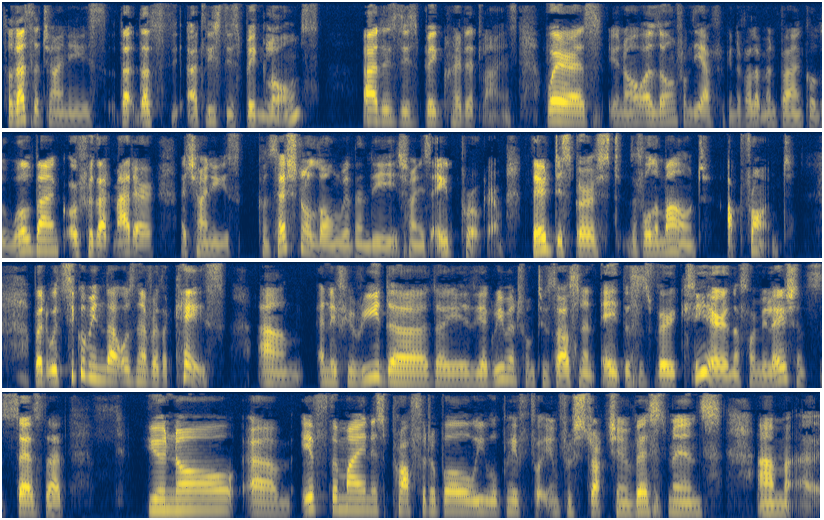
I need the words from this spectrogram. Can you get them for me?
So that's the Chinese, that, that's the, at least these big loans. That is these big credit lines. Whereas, you know, a loan from the African Development Bank or the World Bank, or for that matter, a Chinese concessional loan within the Chinese aid program, they're disbursed the full amount upfront. But with Sicomine, that was never the case. Um, and if you read the, the, the agreement from 2008, this is very clear in the formulations. It says that you know, um, if the mine is profitable, we will pay for infrastructure investments um, uh,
